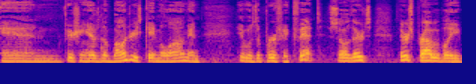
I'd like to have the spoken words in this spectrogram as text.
and Fishing Has No Boundaries came along, and it was a perfect fit. So there's there's probably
